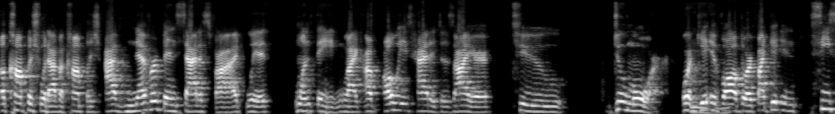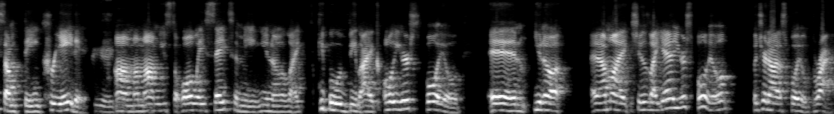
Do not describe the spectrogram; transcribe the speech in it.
accomplish what I've accomplished. I've never been satisfied with one thing. Like I've always had a desire to do more or mm-hmm. get involved, or if I didn't see something, create it. Um, my mom used to always say to me, you know, like people would be like, "Oh, you're spoiled," and you know, and I'm like, she was like, "Yeah, you're spoiled." But you're not a spoiled brat.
